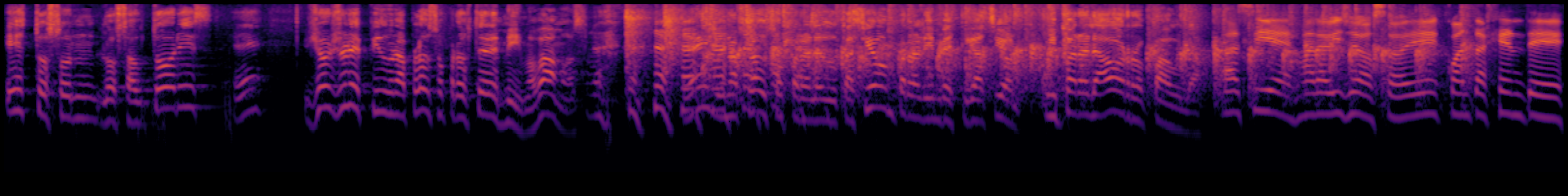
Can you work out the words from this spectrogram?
Estos son los autores. ¿eh? Yo, yo, les pido un aplauso para ustedes mismos, vamos. ¿Eh? un aplauso para la educación, para la investigación y para el ahorro, Paula. Así es, maravilloso, ¿eh? Cuánta gente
